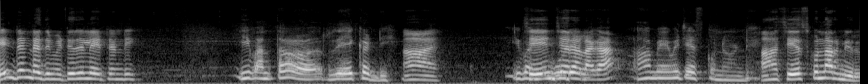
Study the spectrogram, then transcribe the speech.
ఏంటండి అది? మెటీరియల్ ఏంటండి? ఇవంతా రేకండి చేయించారు. అలాగా? మేమే చేసుకున్నామండి. చేసుకున్నారు మీరు.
